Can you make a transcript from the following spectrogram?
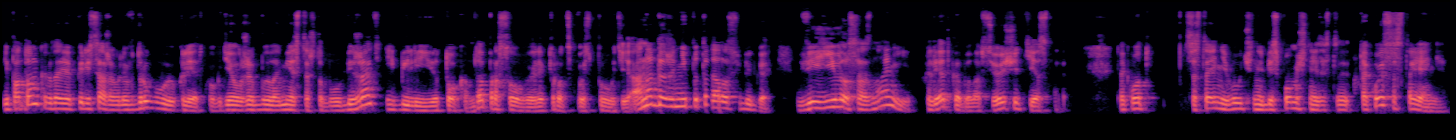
И потом, когда ее пересаживали в другую клетку, где уже было место, чтобы убежать, и били ее током, да, просовывая электрод сквозь прутья, она даже не пыталась убегать. В ее сознании клетка была все еще тесная. Так вот, состояние выученной беспомощности – это такое состояние,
